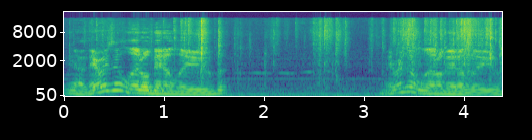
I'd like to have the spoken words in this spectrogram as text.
No, there was a little bit of lube. There was a little bit of lube.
